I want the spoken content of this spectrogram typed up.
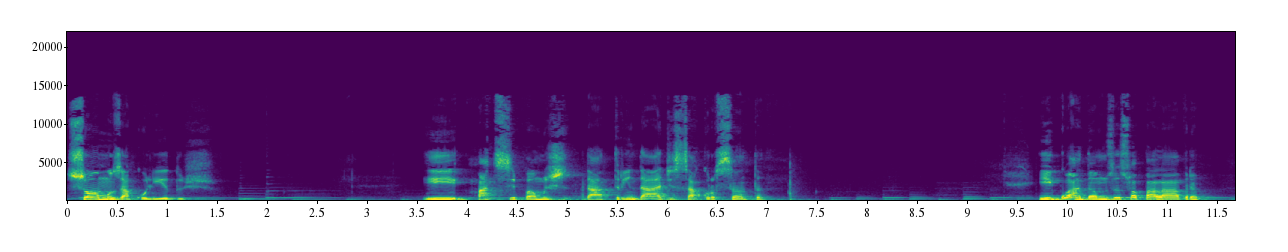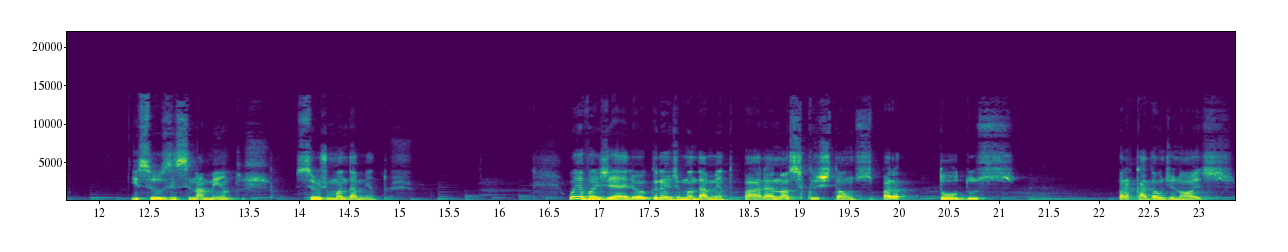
somos acolhidos e participamos da Trindade Sacrossanta e guardamos a Sua palavra e seus ensinamentos, seus mandamentos. O Evangelho é o grande mandamento para nós cristãos, para todos, para cada um de nós.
